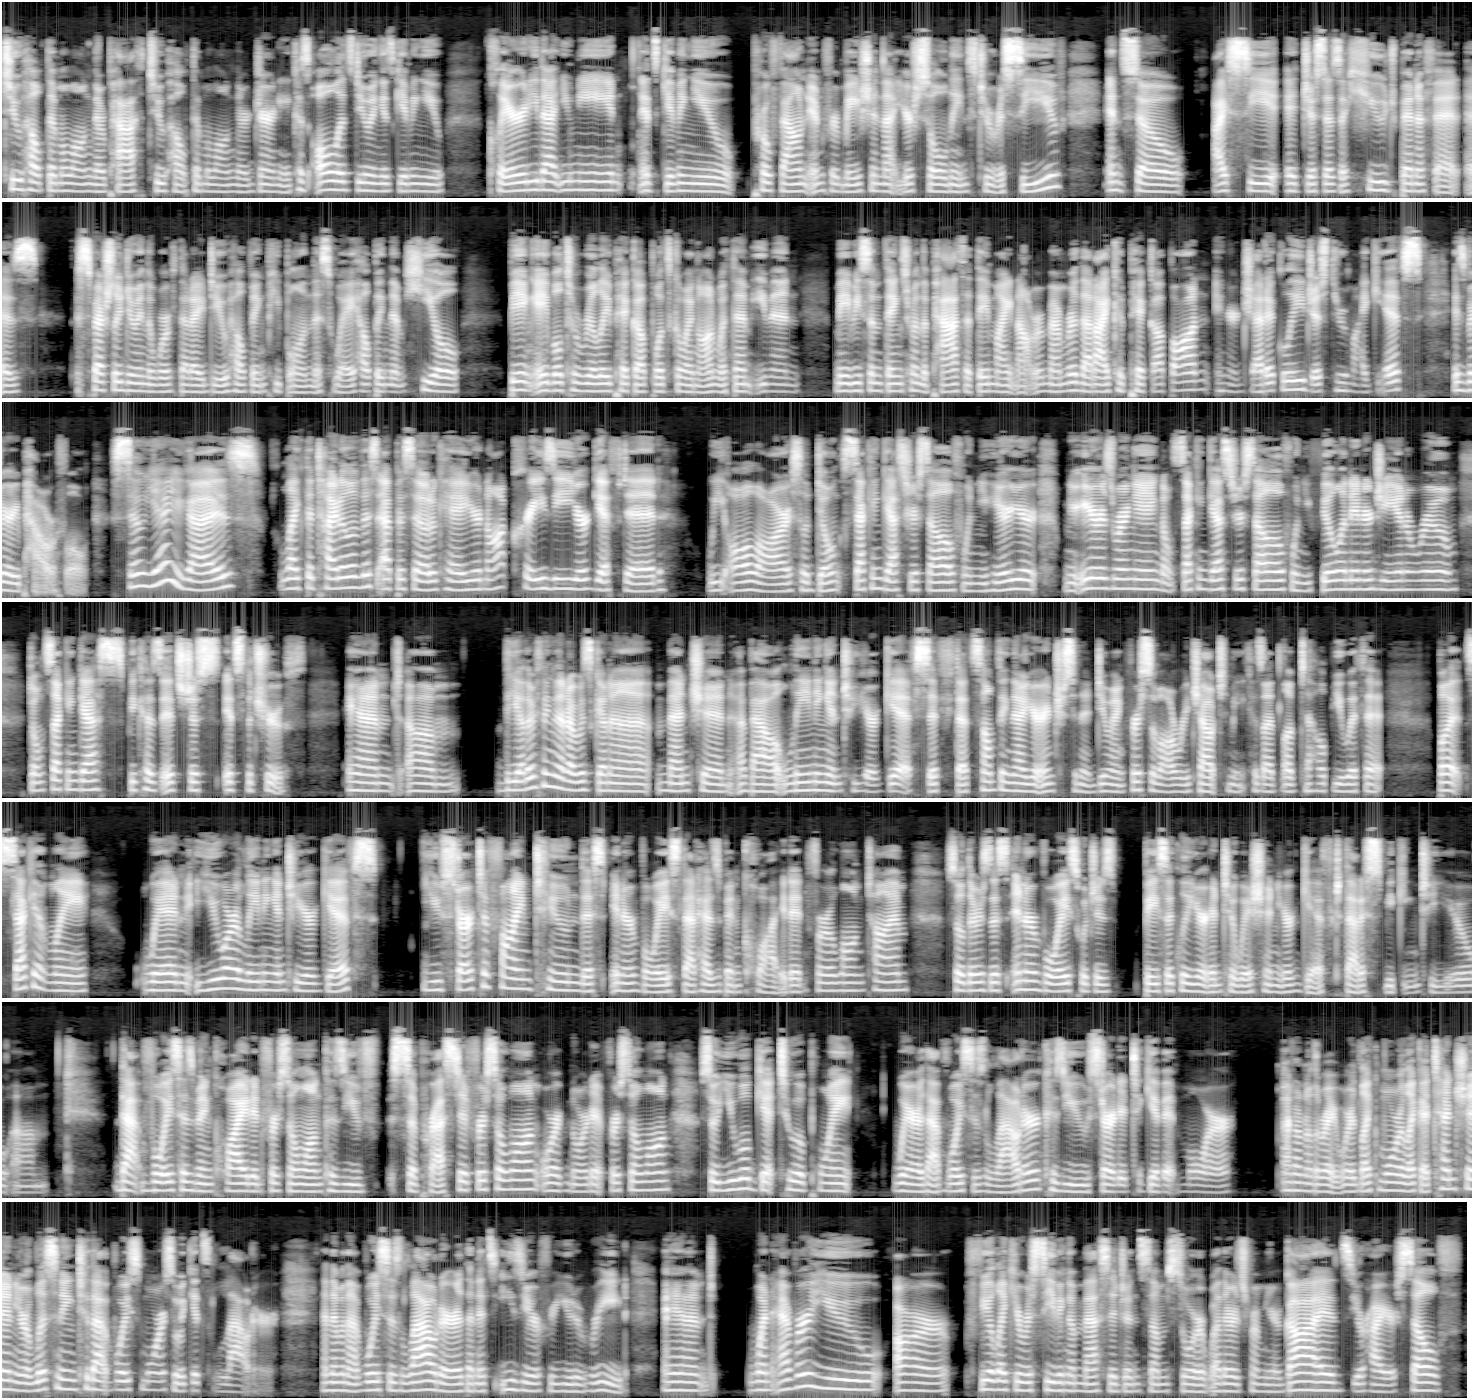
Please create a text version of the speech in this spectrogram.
to help them along their path to help them along their journey. Because all it's doing is giving you clarity that you need it's giving you profound information that your soul needs to receive and so I see it just as a huge benefit as especially doing the work that I do helping people in this way, helping them heal, being able to really pick up what's going on with them even maybe some things from the past that they might not remember that I could pick up on energetically just through my gifts is very powerful. So, yeah, you guys, like the title of this episode, okay, you're not crazy, you're gifted. We all are. So don't second guess yourself when you hear your when your ears ringing. Don't second guess yourself when you feel an energy in a room. Don't second guess because it's just it's the truth. And um, the other thing that I was gonna mention about leaning into your gifts, if that's something that you're interested in doing, first of all, reach out to me because I'd love to help you with it. But secondly, when you are leaning into your gifts, you start to fine tune this inner voice that has been quieted for a long time. So there's this inner voice, which is basically your intuition, your gift that is speaking to you. Um, that voice has been quieted for so long because you've suppressed it for so long or ignored it for so long. So you will get to a point where that voice is louder because you started to give it more I don't know the right word, like more like attention. You're listening to that voice more, so it gets louder. And then when that voice is louder, then it's easier for you to read. And whenever you are feel like you're receiving a message in some sort, whether it's from your guides, your higher self,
